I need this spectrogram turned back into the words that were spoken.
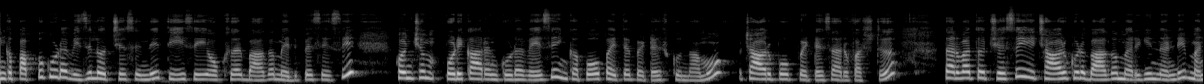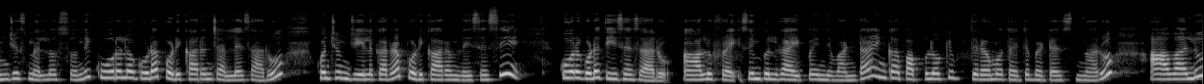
ఇంకా పప్పు కూడా విజిల్ వచ్చేసింది. తీసి ఒకసారి బాగా మెదిపేసేసి కొంచెం పొడి కారం కూడా వేసి ఇంకా పోపు అయితే పెట్టేసుకుందాము. చారు పోపు పెట్టేశారు ఫస్ట్. తర్వాత వచ్చేసి చారు కూడా బాగా మరిగిందండి. మంచి స్మెల్ వస్తుంది. కూరలో కూడా పొడి కారం చల్లేశారు. కొంచెం జీలకర్ర పొడి కారం వేసేసి కూర కూడా తీసేశారు. ఆలు ఫ్రై సింపుల్గా అయిపోయింది వంట. ఇంకా పప్పులోకి తిరగమూత అయితే పెట్టేస్తున్నారు. ఆవాలు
